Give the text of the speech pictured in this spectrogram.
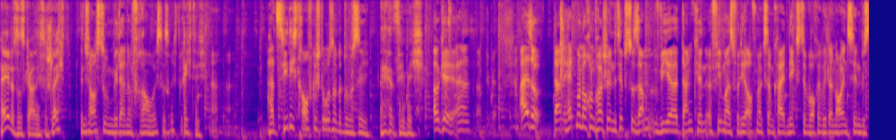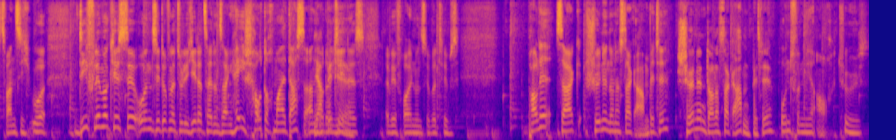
Hey, das ist gar nicht so schlecht. Den schaust du mit deiner Frau, ist das richtig? Richtig. Hat sie dich draufgestoßen oder du sie? Sieh mich. Okay, also, dann hätten wir noch ein paar schöne Tipps zusammen. Wir danken vielmals für die Aufmerksamkeit. Nächste Woche wieder 19 bis 20 Uhr die Flimmerkiste und Sie dürfen natürlich jederzeit uns sagen, hey, schaut doch mal das an Ja, oder bitte. jenes. Wir freuen uns über Tipps. Paule, sag schönen Donnerstagabend bitte Schönen Donnerstagabend bitte. und von mir auch. Tschüss.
